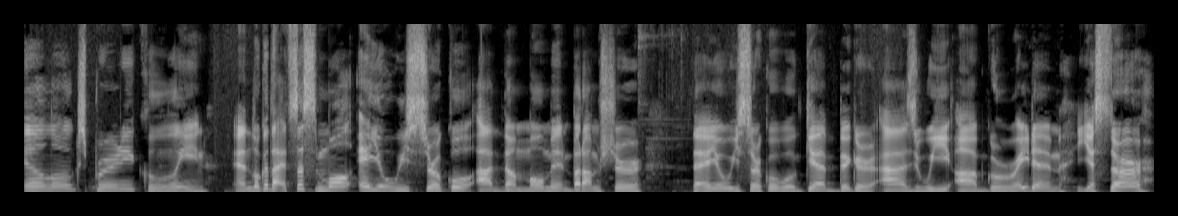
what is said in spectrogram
It looks pretty clean. And look at that. It's a small AoE circle at the moment, but I'm sure the AoE circle will get bigger as we upgrade him. Yes, sir.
